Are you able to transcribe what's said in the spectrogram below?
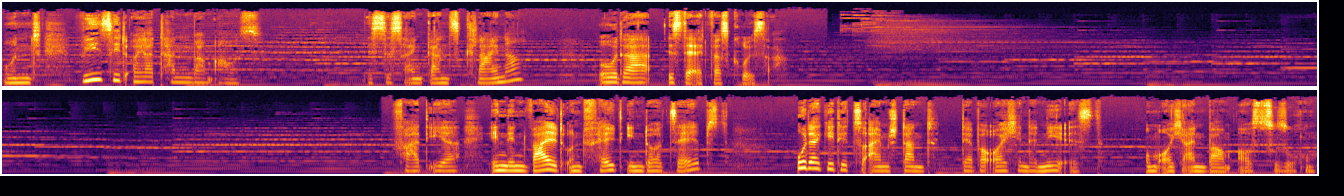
Und wie sieht euer Tannenbaum aus? Ist es ein ganz kleiner oder ist er etwas größer? Fahrt ihr in den Wald und fällt ihn dort selbst? Oder geht ihr zu einem Stand, der bei euch in der Nähe ist, um euch einen Baum auszusuchen?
